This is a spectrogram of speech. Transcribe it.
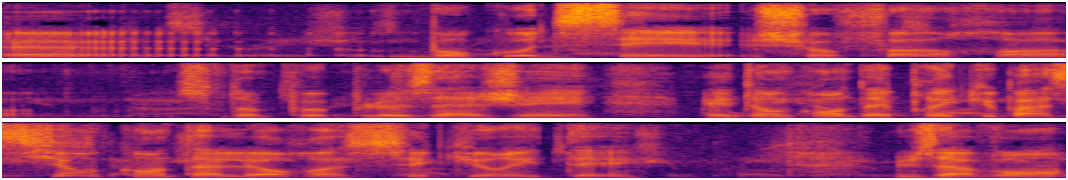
Euh, beaucoup de ces chauffeurs euh, sont un peu plus âgés et donc ont des préoccupations quant à leur sécurité. Nous avons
